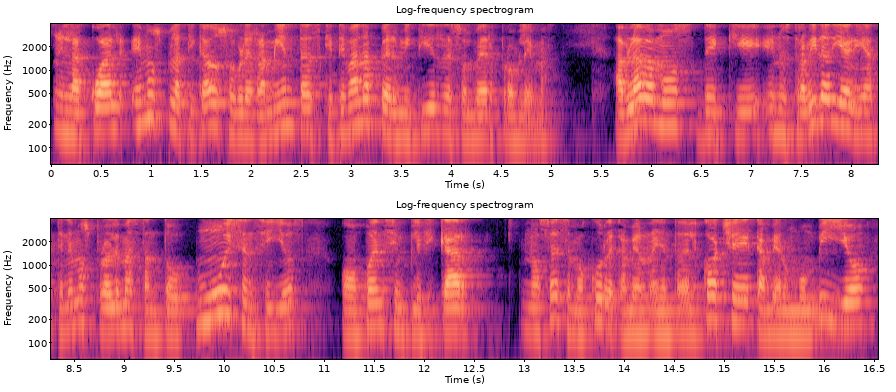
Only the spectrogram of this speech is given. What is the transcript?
en la cual hemos platicado sobre herramientas que te van a permitir resolver problemas. Hablábamos de que en nuestra vida diaria tenemos problemas tanto muy sencillos como pueden simplificar, no sé, se me ocurre cambiar una llanta del coche, cambiar un bombillo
